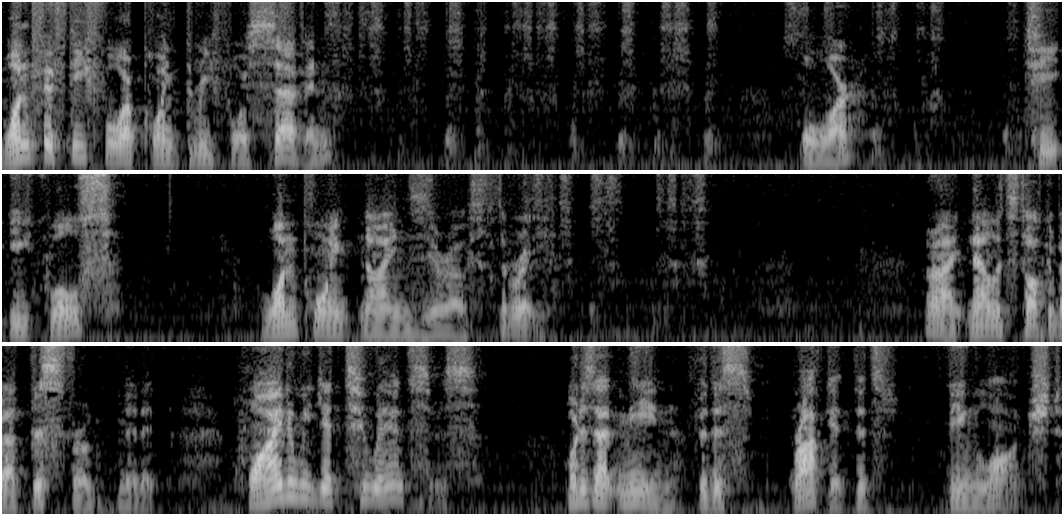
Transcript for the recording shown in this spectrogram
154.347 or t equals 1.903. All right, now let's talk about this for a minute. Why do we get two answers? What does that mean for this rocket that's being launched?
